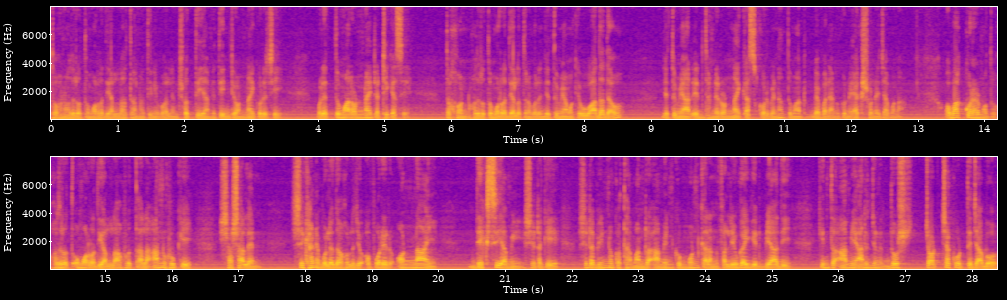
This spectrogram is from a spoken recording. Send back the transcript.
তখন হজরত মরদি আল্লাহ তাহন তিনি বলেন সত্যি আমি তিনটি অন্যায় করেছি। বলে, তোমার অন্যায়টা ঠিক আছে। তখন হজরত মরদি আল্লাহ বলেন যে, তুমি আমাকে ওয়াদা দাও যে, তুমি আর এর ধরনের অন্যায় কাজ করবে না। তোমার ব্যাপারে আমি কোনো অ্যাকশনে যাব না। অবাক করার মতো হজরত ওমর রদি আল্লাহ তালা আনহুকে শাসালেন। সেখানে বলে দেওয়া হলো যে, অপরের অন্যায় দেখছি আমি, সেটাকে, সেটা ভিন্ন কথা। মানরা আমিন কু মন কারান ফালিউগাইয়ের বিয়াদি। কিন্তু আমি আরেকজনের দোষ চর্চা করতে যাব।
